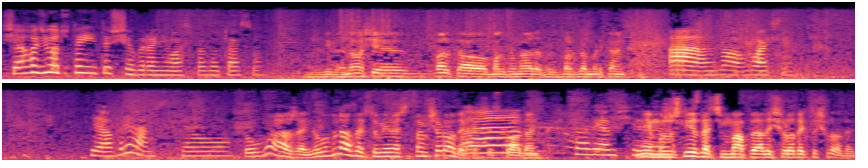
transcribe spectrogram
Się chodziło tutaj i też się broniła swego czasu. Możliwe. No się walka o McDonalda to jest bardzo amerykańskie. A, no właśnie. Ty, obrywam z tyłu. To uważaj, no bo wlazłeś to mnie na sam środek jak się składań. Stawiam się. Nie, możesz nie znać mapy, ale środek to środek.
